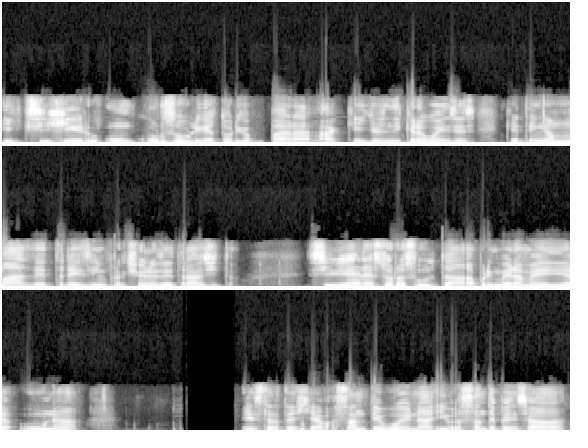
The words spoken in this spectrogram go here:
exigir un curso obligatorio para aquellos nicaragüenses que tengan más de tres infracciones de tránsito. Si bien esto resulta a primera medida una estrategia bastante buena y bastante pensada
